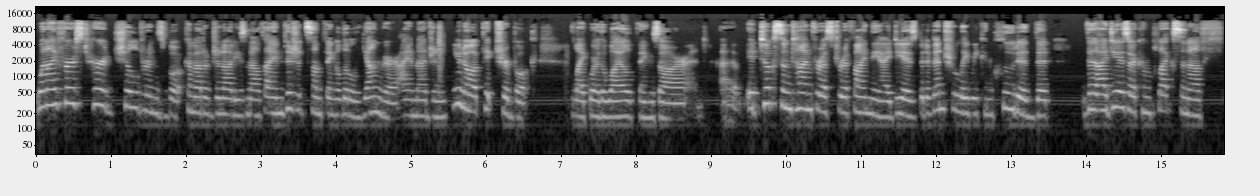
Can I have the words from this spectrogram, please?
when I first heard children's book come out of Gennady's mouth, I envisioned something a little younger. I imagine, you know, a picture book, like Where the Wild Things Are. And uh, it took some time for us to refine the ideas, but eventually we concluded that the ideas are complex enough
